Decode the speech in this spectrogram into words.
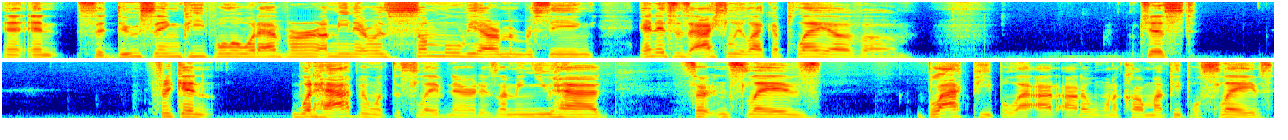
and, and, seducing people or whatever. I mean, there was some movie I remember seeing, and this is actually like a play of um, just freaking what happened with the slave narratives. I mean, you had certain slaves, black people, I, I don't want to call my people slaves,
